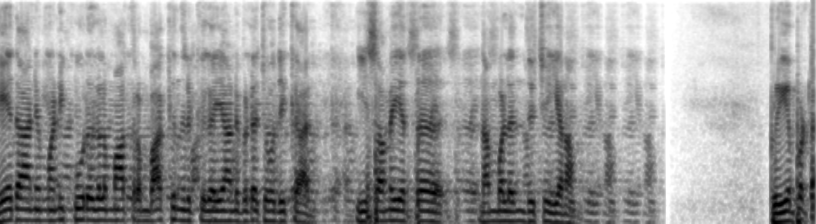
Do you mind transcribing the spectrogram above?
ഏതാനും മണിക്കൂറുകൾ മാത്രം ബാക്കി നിൽക്കുകയാണ് വിട ചോദിക്കാൻ. ഈ സമയത്ത് നമ്മൾ എന്ത് ചെയ്യണം? പ്രിയപ്പെട്ട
